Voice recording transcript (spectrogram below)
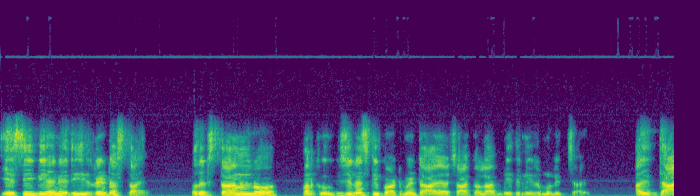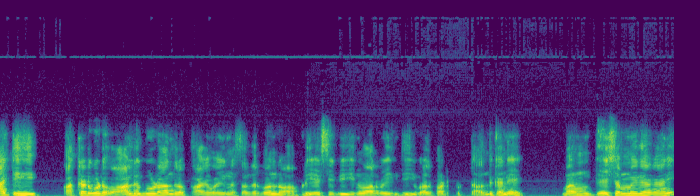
ఏసీబీ అనేది రెండో స్థాయి. మొదటి స్థానంలో మనకు విజిలెన్స్ డిపార్ట్మెంట్ ఆయా శాఖలో అవినీతి నిర్మూలించాలి అది దాటి అక్కడ కూడా వాళ్ళు కూడా అందులో భాగమైన సందర్భంలో అప్పుడు ఏసీబీ ఇన్వాల్వ్ అయింది ఇవాళ పట్టుకుంటాం. అందుకనే మనం దేశం మీద కానీ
